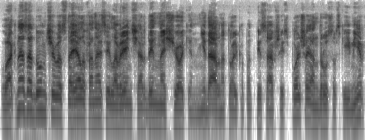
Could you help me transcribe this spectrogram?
У окна задумчиво стоял Афанасий Лавренч Ордын-Нащекин, недавно только подписавший с Польшей Андрусовский мир,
